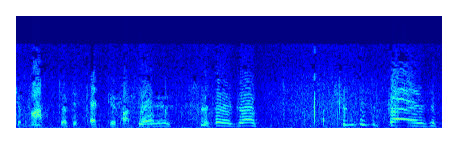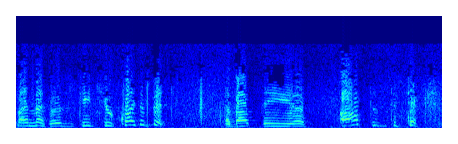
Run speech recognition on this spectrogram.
the master detective at work. Yes, Graf. I shouldn't be surprised if my methods teach you quite a bit about the uh, art of detection.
